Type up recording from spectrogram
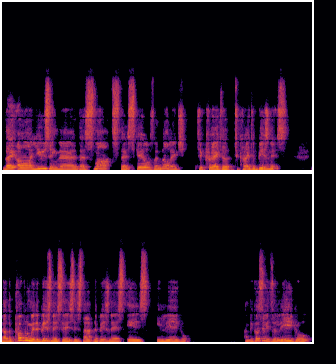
they are using their their smarts, their skills, their knowledge to create a to create a business. Now, the problem with the business is, is that the business is illegal. And because if it's illegal,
